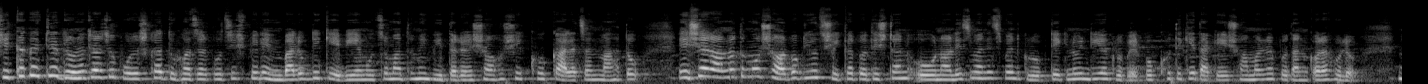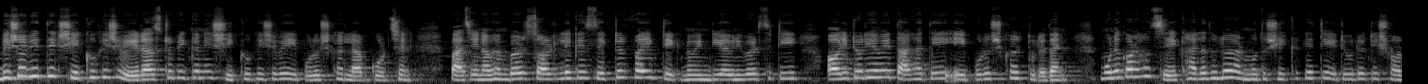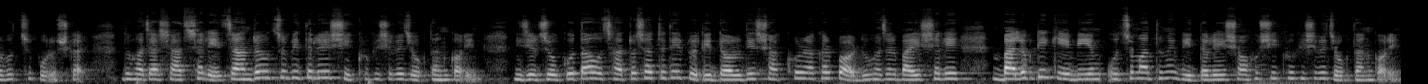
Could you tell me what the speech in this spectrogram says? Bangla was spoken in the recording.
শিক্ষাক্ষেত্রে দ্রোণাচার্য পুরস্কার দু হাজার পঁচিশ পেলেন বালকডি কেবিএম উচ্চ মাধ্যমিক বিদ্যালয়ের সহশিক্ষক কালাচাঁদ মাহাতো। এশিয়ার অন্যতম সর্ববৃহৎ শিক্ষা প্রতিষ্ঠান ও knowledge management group Techno India গ্রুপের পক্ষ থেকে তাকে সম্মাননা প্রদান করা হল। বিষয়ভিত্তিক শিক্ষক হিসেবে রাষ্ট্রবিজ্ঞানের শিক্ষক হিসেবে এই পুরস্কার লাভ করছেন। পাঁচই নভেম্বর সল্টলেকের sector five Techno India university অডিটোরিয়ামে তার হাতে এই পুরস্কার তুলে দেন। মনে করা হচ্ছে খেলাধুলা আর মতো শিক্ষাক্ষেত্রে এটি হল একটি সর্বোচ্চ পুরস্কার। দু সালে চান্দ্রা উচ্চ বিদ্যালয়ের শিক্ষক হিসেবে যোগদান করেন। নিজের যোগ্যতা ও ছাত্রছাত্রীদের প্রতি দরদের স্বাক্ষর রাখার পর দু হাজার বাইশ সালে বালকডি কেবিএম উচ্চ মাধ্যমিক বিদ্যালয়ে সহশিক্ষক হিসেবে যোগদান করেন।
